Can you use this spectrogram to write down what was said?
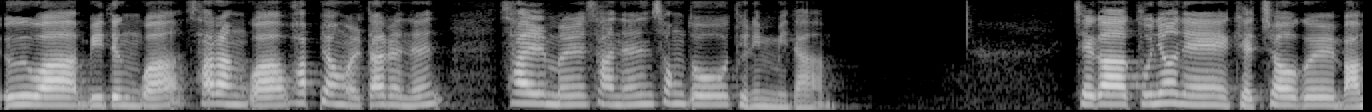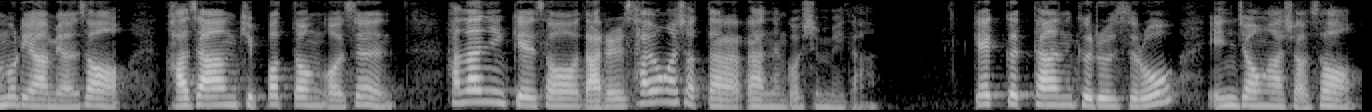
의와 믿음과 사랑과 화평을 따르는 삶을 사는 성도들입니다. 제가 9년의 개척을 마무리하면서 가장 기뻤던 것은 하나님께서 나를 사용하셨다라는 것입니다. 깨끗한 그릇으로 인정하셔서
